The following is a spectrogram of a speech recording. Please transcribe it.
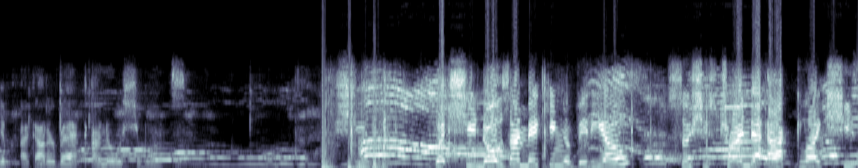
Yep, I got her back. I know what she wants. She, but she knows I'm making a video, so she's trying to act like she's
